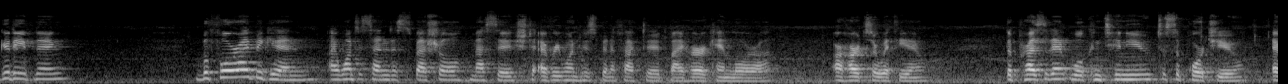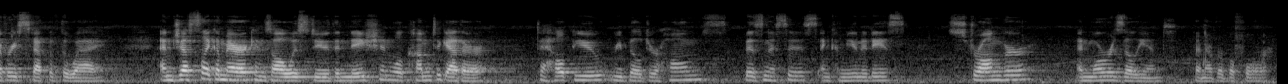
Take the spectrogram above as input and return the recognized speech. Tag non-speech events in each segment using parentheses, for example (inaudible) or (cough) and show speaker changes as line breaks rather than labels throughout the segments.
Good evening. Before I begin, I want to send a special message to everyone who's been affected by Hurricane Laura. Our hearts are with you. The President will continue to support you every step of the way. And just like Americans always do, the nation will come together to help you rebuild your homes, businesses, and communities stronger and more resilient than ever before.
